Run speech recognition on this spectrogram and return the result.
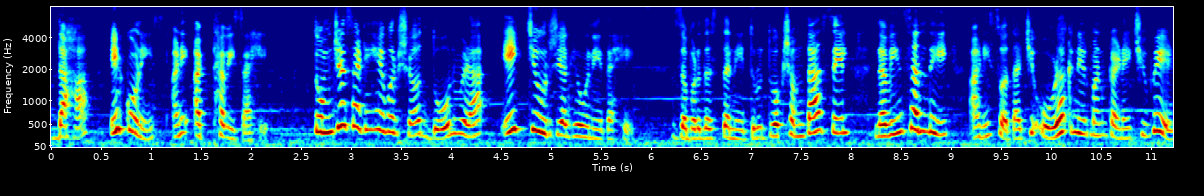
दहा एकोणीस आणि अठ्ठावीस आहे. तुमच्यासाठी हे वर्ष दोन वेळा एकची ऊर्जा घेऊन येत आहे. जबरदस्त नेतृत्व क्षमता असेल नवीन संधी आणि स्वतःची ओळख निर्माण करण्याची वेळ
